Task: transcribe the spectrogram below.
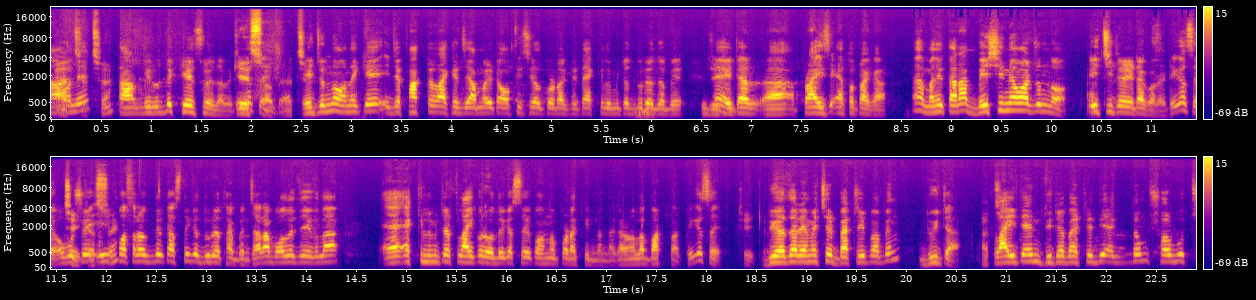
না আচ্ছা, হলে আচ্ছা। তার বিরুদ্ধে কেস হয়ে যাবে ঠিক আছে? আচ্ছা। এই জন্য অনেকে এই যে ফাঁকটা রাখে যে আমার এটা অফিসিয়াল প্রোডাক্ট এটা এক কিলোমিটার দূরে যাবে। হ্যাঁ এটার প্রাইস এত টাকা। হ্যাঁ মানে তারা বেশি নেওয়ার জন্য এই আচ্ছা। চিটার এটা করে ঠিক আছে? অবশ্যই এই প্রতারকদের কাছ থেকে দূরে থাকবেন। যারা বলে যে এগুলা এক কিলোমিটার ফ্লাই করে ওদের কাছে কখনো প্রোডাক্ট কিনবেন না কারণ ওরা বাটপার ঠিক আছে। দুই হাজার এমএচ এর ব্যাটারি পাবেন দুইটা আচ্ছা। ফ্লাই টাইম দুইটা ব্যাটারি দিয়ে একদম সর্বোচ্চ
